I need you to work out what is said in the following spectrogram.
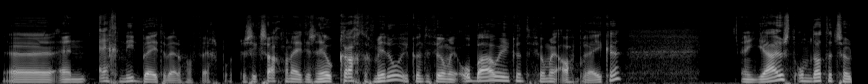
eh, en echt niet beter werden van vechtsport. Dus ik zag van nee, het is een heel krachtig middel. Je kunt er veel mee opbouwen, je kunt er veel mee afbreken. En juist omdat het zo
